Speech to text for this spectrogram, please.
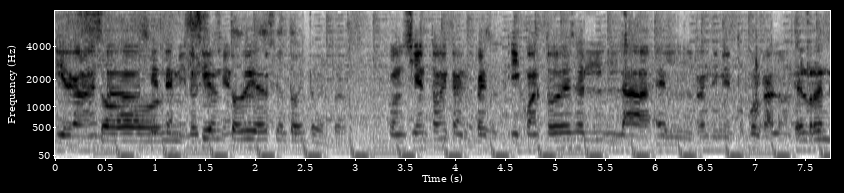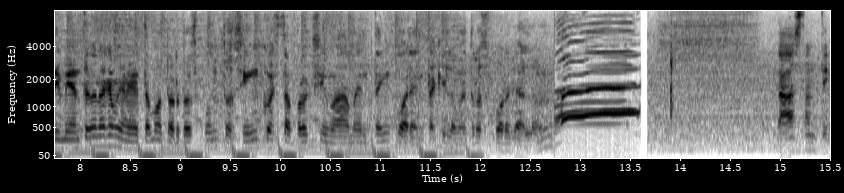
Y el galón está Son a 7.800. 110, 120 mil pesos. Con 120 mil pesos. ¿Y cuánto es el, la- el rendimiento por galón? El rendimiento de una camioneta motor 2.5 está aproximadamente en 40 kilómetros por galón. Da bastante.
